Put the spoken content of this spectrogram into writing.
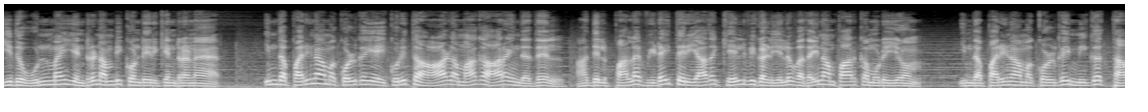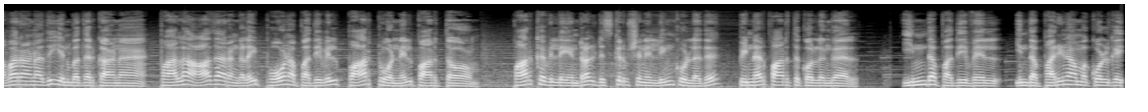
இது உண்மை என்று நம்பிக்கொண்டிருக்கின்றனர் இந்த பரிணாம கொள்கையை குறித்து ஆழமாக ஆராய்ந்ததில் அதில் பல விடை தெரியாத கேள்விகள் எழுவதை நாம் பார்க்க முடியும். இந்த பரிணாம கொள்கை மிக தவறானது என்பதற்கான பல ஆதாரங்களை போன பதிவில் பார்ட் ஒன்னில் பார்த்தோம். பார்க்கவில்லை என்றால் டிஸ்கிரிப்ஷனில் லிங்க் உள்ளது. பின்னர் பார்த்து கொள்ளுங்கள். இந்த பதிவில் இந்த பரிணாம கொள்கை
